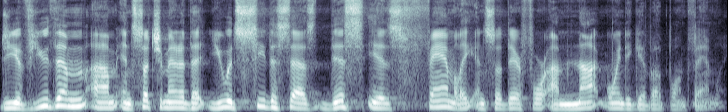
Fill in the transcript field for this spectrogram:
Do you view them um, in such a manner that you would see this as this is family, and so therefore I'm not going to give up on family?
